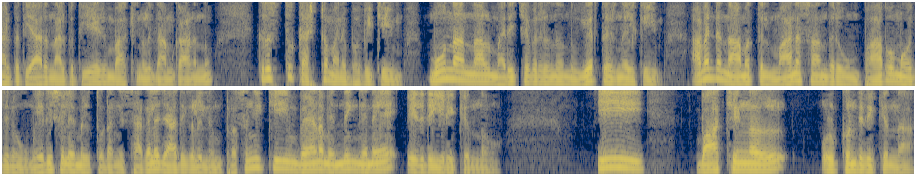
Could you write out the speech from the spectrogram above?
നാൽപ്പത്തിയാറും നാൽപ്പത്തിയേഴും വാക്യങ്ങളിൽ നാം കാണുന്നു ക്രിസ്തു കഷ്ടം അനുഭവിക്കുകയും മൂന്നാം നാൾ മരിച്ചവരിൽ നിന്ന് ഉയർത്തെഴുന്നേൽക്കുകയും അവന്റെ നാമത്തിൽ മാനസാന്തരവും പാപമോചനവും എരിശിലേമിൽ തുടങ്ങി സകല ജാതികളിലും പ്രസംഗിക്കുകയും വേണമെന്നിങ്ങനെ എഴുതിയിരിക്കുന്നു. ഈ വാക്യങ്ങൾ ഉൾക്കൊണ്ടിരിക്കുന്ന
